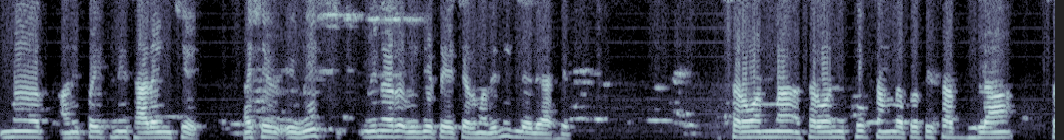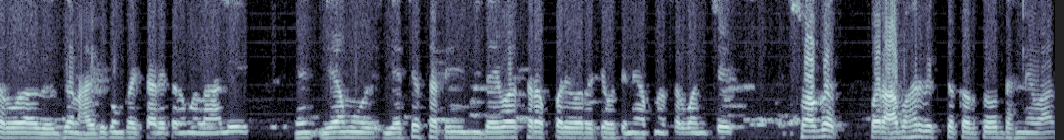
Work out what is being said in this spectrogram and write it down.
नथ आणि पैठणी साड्यांचे असे वीस विनर विजेते याच्यामध्ये निघलेले आहेत. सर्वांना सर्वांनी खूप चांगला प्रतिसाद दिला. सर्व जण हळदी कुंकाच्या कार्यक्रमाला आले. यामुळे याच्यासाठी मी दैवा सराफ परिवाराच्या वतीने आपण सर्वांचे स्वागत पर आभार व्यक्त करतो. धन्यवाद.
